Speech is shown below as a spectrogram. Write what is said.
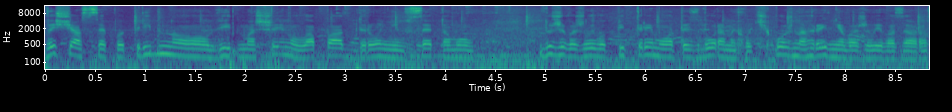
весь час все потрібно від машин, лопат, дронів, все тому дуже важливо підтримувати зборами, хоч кожна гривня важлива зараз.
